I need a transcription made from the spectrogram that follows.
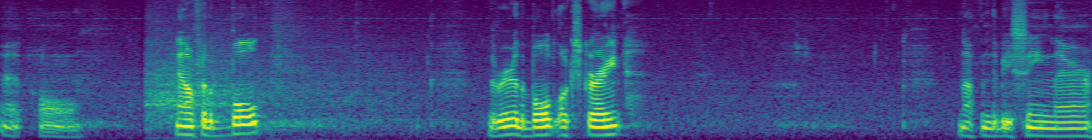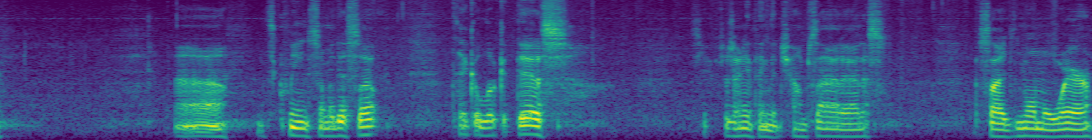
at all. Now for the bolt, the rear of the bolt looks great. Nothing to be seen there. Uh, let's clean some of this up. Take a look at this. See if there's anything that jumps out at us besides normal wear.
